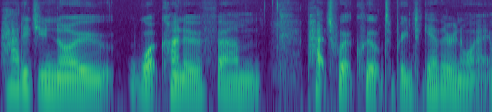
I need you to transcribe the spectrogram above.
how did you know what kind of um, patchwork quilt to bring together in a way?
